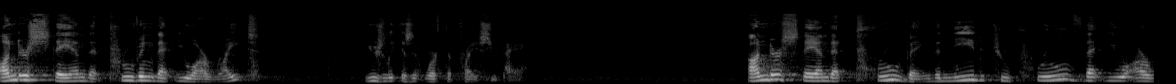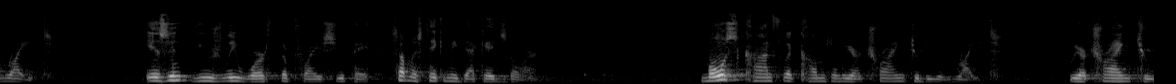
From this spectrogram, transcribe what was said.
understand that proving that you are right usually isn't worth the price you pay. Understand that proving, the need to prove that you are right, isn't usually worth the price you pay. Something that's taken me decades to learn. Most conflict comes when we are trying to be right. We are trying to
